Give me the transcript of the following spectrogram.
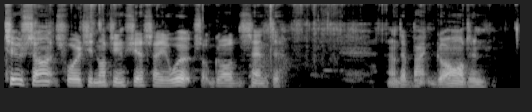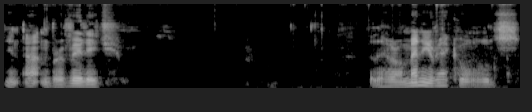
two sites for it in Nottinghamshire, say a Worksop garden centre and a back garden in Attenborough village. But there are many records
